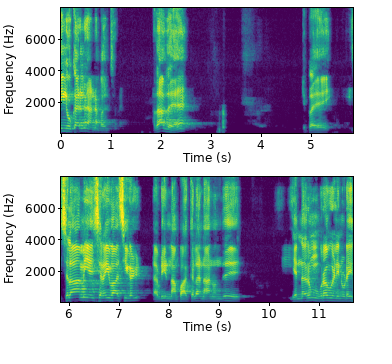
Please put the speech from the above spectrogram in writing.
நீங்க உட்காருங்க நான் பதில் சொல்றேன். அதாவது இப்ப இஸ்லாமிய சிறைவாசிகள் அப்படின்னு நான் பார்க்கல. நான் வந்து என்னரும் உறவுகளினுடைய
